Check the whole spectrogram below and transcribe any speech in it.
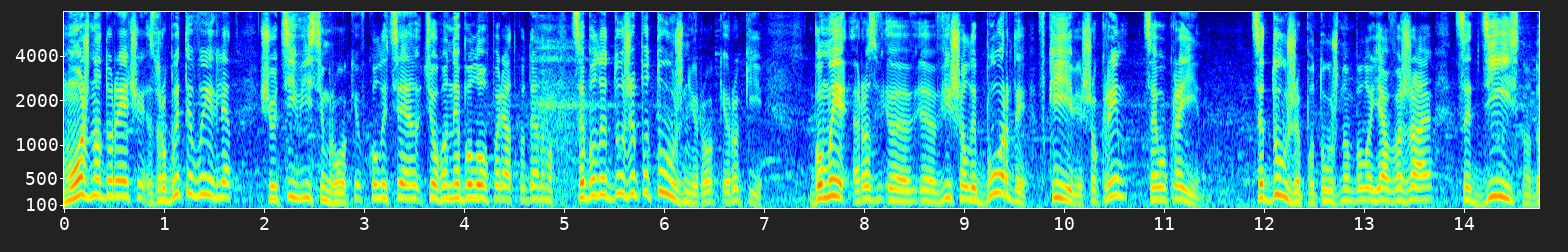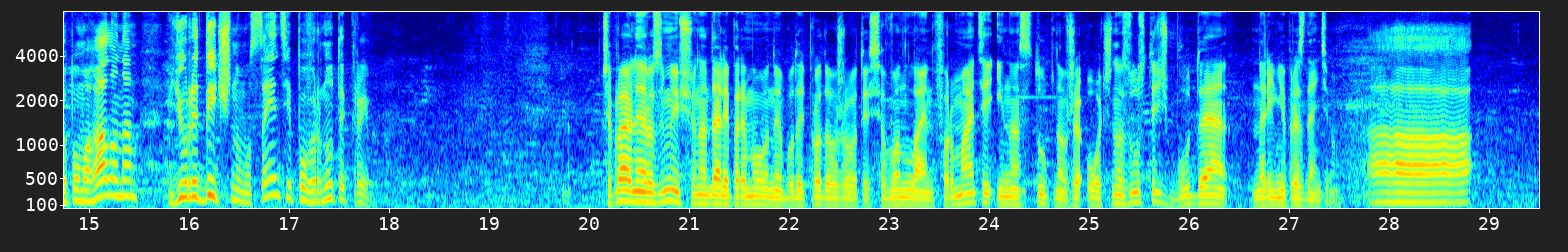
Можна, до речі, зробити вигляд, що ці 8 років, коли цього не було в порядку денному, це були дуже потужні роки. роки. Бо ми розвішали борди в Києві, що Крим це Україна. Це дуже потужно було, я вважаю. Це дійсно допомагало нам в юридичному сенсі повернути Крим. Чи правильно я розумію, що надалі перемовини будуть продовжуватися в онлайн форматі, і наступна вже очна зустріч буде на рівні президентів? А,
